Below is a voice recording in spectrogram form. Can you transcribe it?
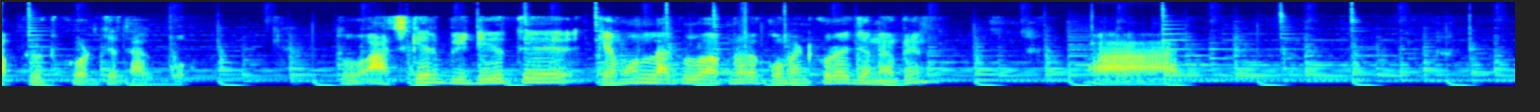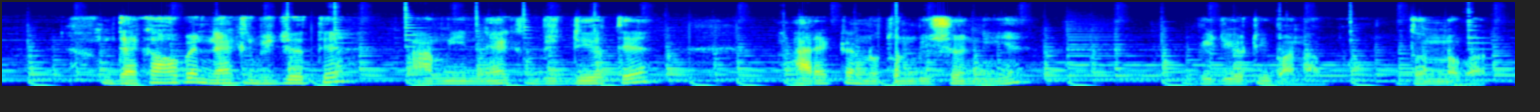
আপলোড করতে থাকব। তো আজকের ভিডিওতে কেমন লাগল আপনারা কমেন্ট করে জানাবেন। আর দেখা হবে নেক্সট ভিডিওতে। আমি নেক্সট ভিডিওতে আরেকটা নতুন বিষয় নিয়ে ভিডিওটি বানাবো। ধন্যবাদ।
